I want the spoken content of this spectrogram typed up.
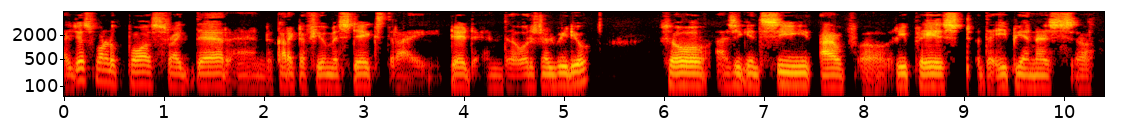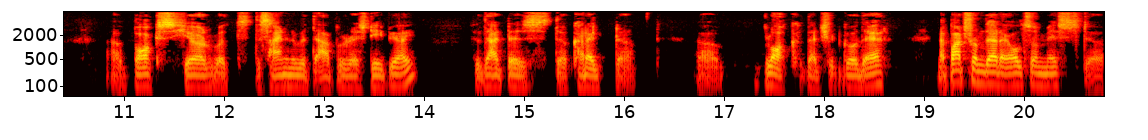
I just wanted to pause right there and correct a few mistakes that I did in the original video. So as you can see, I've uh, replaced the APNS uh, uh, box here with the sign in with Apple REST API. So that is the correct uh, uh, block that should go there. And apart from that, I also missed uh,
